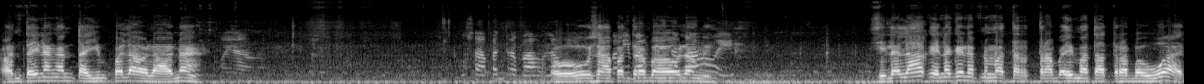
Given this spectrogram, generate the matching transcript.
Antay ng antay, yung pala wala na. Kaya. Usapan trabaho lang. Oo, usapan Iba-ibang trabaho lang trabaho eh. Si lalaki naganap na matatraba ay matatrabahuan.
